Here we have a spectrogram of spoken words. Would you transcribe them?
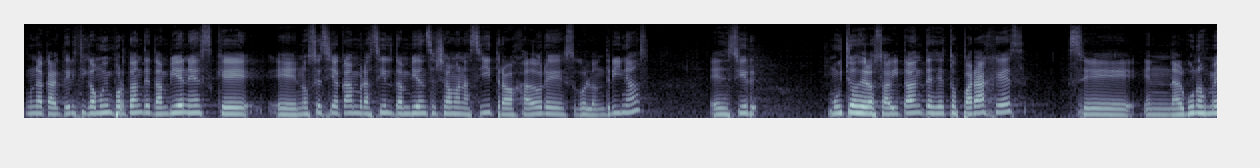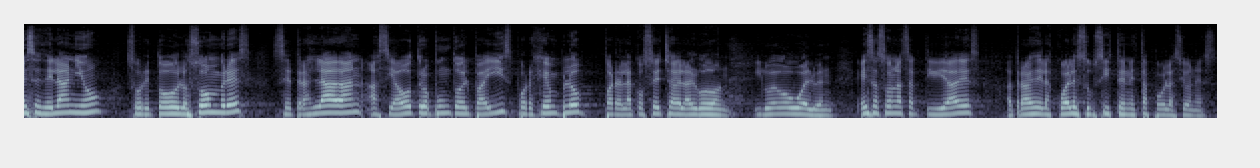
una característica muy importante también es que, eh, no sé si acá en Brasil también se llaman así, trabajadores golondrinas, es decir, muchos de los habitantes de estos parajes, en algunos meses del año, sobre todo los hombres, se trasladan hacia otro punto del país, por ejemplo, para la cosecha del algodón, y luego vuelven. Esas son las actividades a través de las cuales subsisten estas poblaciones.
